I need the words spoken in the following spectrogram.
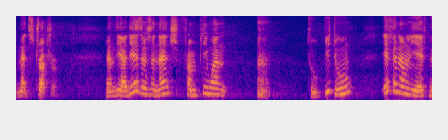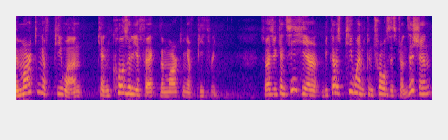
net structure. And the idea is there's an edge from P1 to P2 if and only if the marking of P1 can causally affect the marking of P3. So as you can see here, because P1 controls this transition,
